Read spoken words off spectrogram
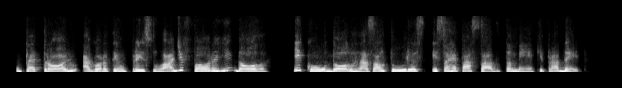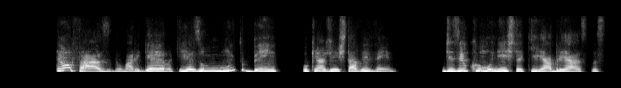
O petróleo agora tem um preço lá de fora e em dólar, e com o dólar nas alturas, isso é repassado também aqui para dentro. Tem uma frase do Marighella que resume muito bem o que a gente está vivendo. Dizia o comunista que, abre aspas,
